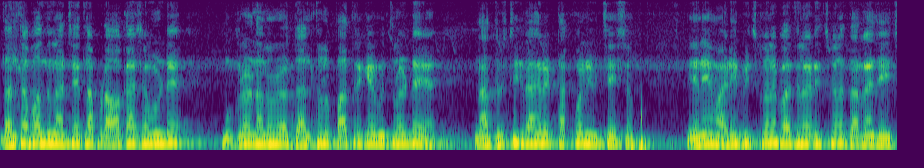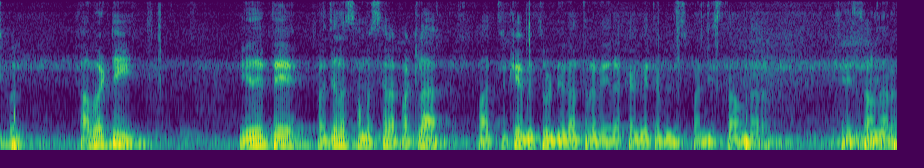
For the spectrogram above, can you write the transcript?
దళిత బంధు నా చేతిలో అప్పుడు అవకాశం ఉండే. ముగ్గురు నలుగురు దళితులు పాత్రికేయ మిత్రులు అంటే నా దృష్టికి రాగానే తక్కువని ఇచ్చేసాం నేనేం అడిపించుకోలే అడిగించుకోలే ధర్నా చేయించుకోలే. కాబట్టి ఏదైతే ప్రజల సమస్యల పట్ల పాత్రికేయ మిత్రులు నిరంతరం ఏ రకంగా అయితే మీరు స్పందిస్తూ ఉన్నారో చేస్తూ ఉన్నారో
